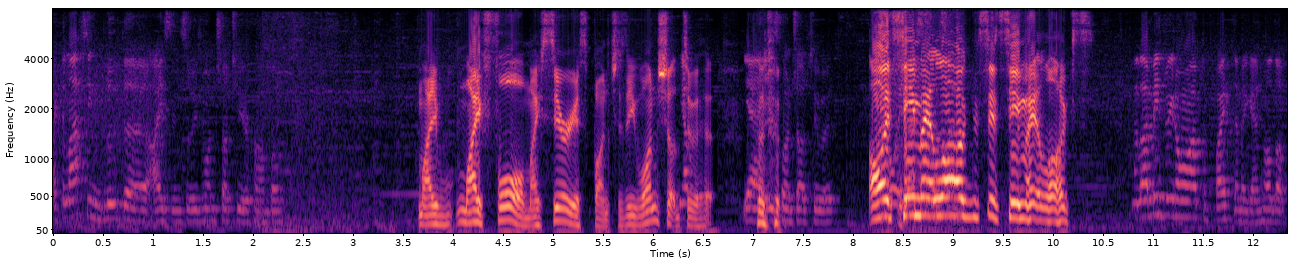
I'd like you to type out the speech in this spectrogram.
I collapsing blew the Aizen, so he's one shot to your combo. My my four, my serious punch, is he one shot to it? Yeah, he's one shot to it. Oh, it's Oh, teammate logs! It's teammate logs! Well, that means we don't have to fight them again. Hold up.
